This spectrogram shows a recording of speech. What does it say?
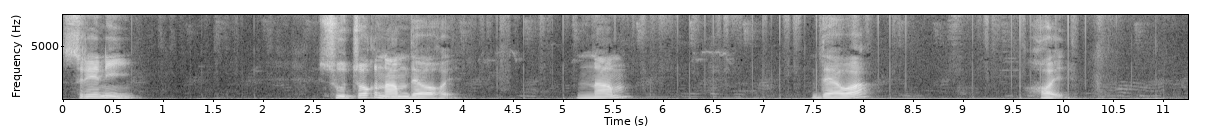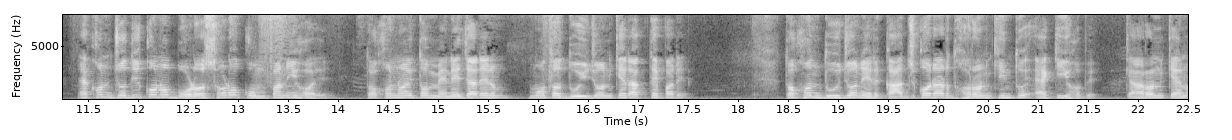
শ্রেণি সূচক নাম দেওয়া হয়। নাম দেওয়া হয়। এখন যদি কোনো বড় সড়ো কোম্পানি হয়, তখন হয়তো ম্যানেজারের মতো দুইজনকে রাখতে পারে। তখন দুজনের কাজ করার ধরন কিন্তু একই হবে। কারণ কেন?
